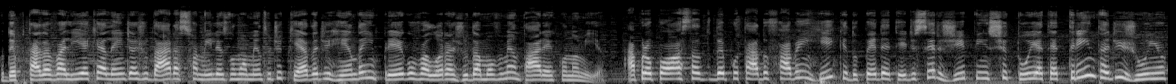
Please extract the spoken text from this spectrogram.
O deputado avalia que, além de ajudar as famílias no momento de queda de renda e emprego, o valor ajuda a movimentar a economia. A proposta do deputado Fábio Henrique, do PDT de Sergipe, institui até 30 de junho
